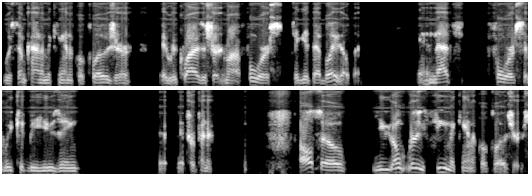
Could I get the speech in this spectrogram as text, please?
with some kind of mechanical closure, it requires a certain amount of force to get that blade open. And that's force that we could be using for. Also, you don't really see mechanical closures.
